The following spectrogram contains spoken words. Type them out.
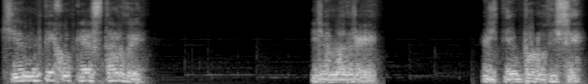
¿quién dijo que es tarde? Y la madre, el tiempo lo dice.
